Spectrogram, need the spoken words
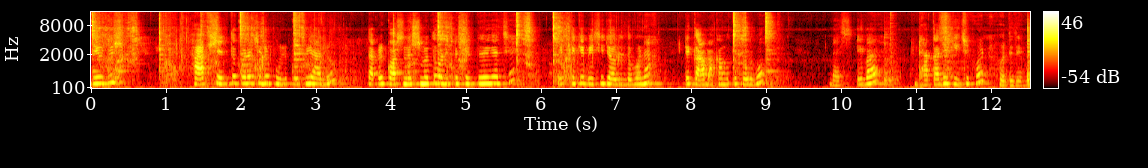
যেহেতু হাফ সেদ্ধ করা ছিল ফুলকপি, আলু, তারপরে কষানোর সময় তো অনেকটা সেদ্ধ হয়ে গেছে, এর থেকে বেশি জল দেবো না, এটা গা মাখা মতো করব। ব্যাস, এবার ঢাকা দিয়ে কিছুক্ষণ হতে দেবো।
